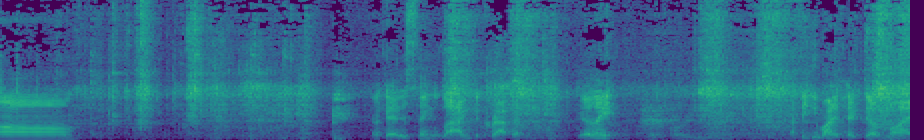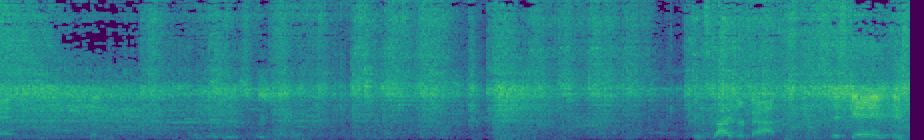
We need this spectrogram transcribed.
Um. Okay, this thing lagged the crap out. Really? Where are you? I think you might have picked up my thing. These guys are bad. This game is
